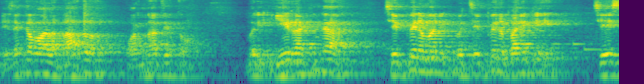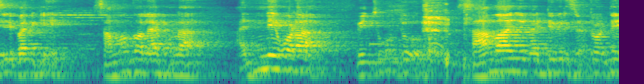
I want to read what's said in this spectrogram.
నిజంగా వాళ్ళ బాధలు వర్ణాతీతం. మరి ఈ రకంగా చెప్పిన మనకి చెప్పిన పనికి చేసే పనికి సంబంధం లేకుండా అన్నీ కూడా పెంచుకుంటూ సామాన్యులు అడ్డి విరిసినటువంటి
